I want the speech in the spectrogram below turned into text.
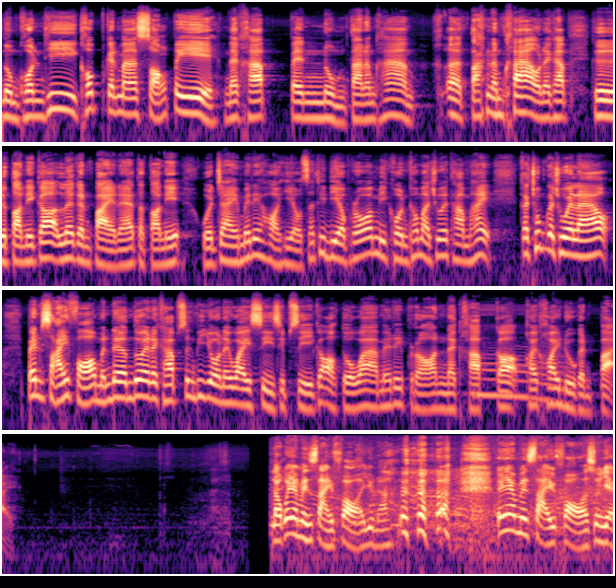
หนุ่มคนที่คบกันมา 2 ปีนะครับ เป็นหนุ่มตาน้ำข้ามเอ่อตาน้ำข้าวนะครับ คือตอนนี้ก็เลิกกันไปนะ แต่ตอนนี้หัวใจไม่ได้ห่อเหี่ยวซะทีเดียว เพราะว่ามีคนเข้ามาช่วยทำให้กระชุ่มกระชวยแล้ว เป็นสายฝอเหมือนเดิมด้วยนะครับ ซึ่งพี่โยในวัย 44 ก็ออกตัวว่าไม่รีบร้อนนะครับ ก็ค่อยๆดูกันไป เราก็ยังเป็นสายฝออยู่นะ ก็ยังเป็นสายฝอส่วนใหญ่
